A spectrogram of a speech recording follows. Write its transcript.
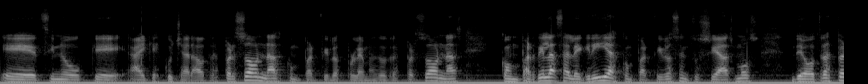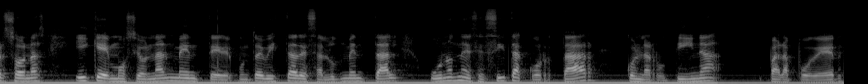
eh, sino que hay que escuchar a otras personas, compartir los problemas de otras personas, compartir las alegrías, compartir los entusiasmos de otras personas y que emocionalmente, desde el punto de vista de salud mental, uno necesita cortar con la rutina para poder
